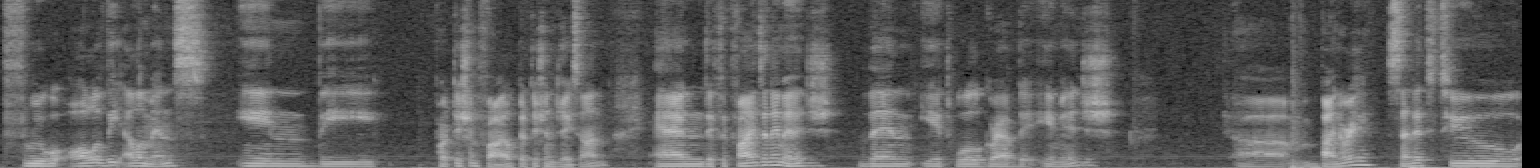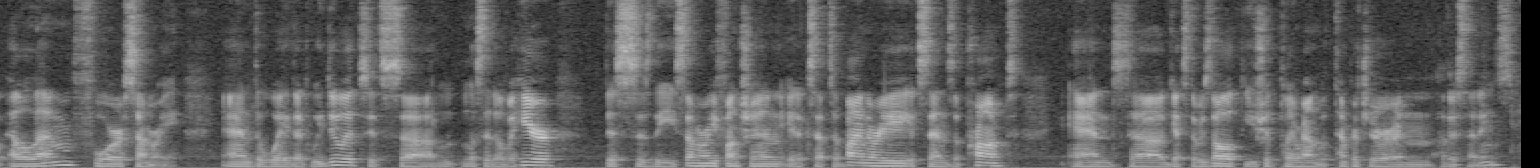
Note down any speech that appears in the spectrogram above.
through all of the elements in the partition file, partition JSON, and if it finds an image, then it will grab the image um, binary, send it to LLM for summary. And the way that we do it, it's uh, listed over here. This is the summary function. It accepts a binary, it sends a prompt, and uh, gets the result. You should play around with temperature and other settings.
